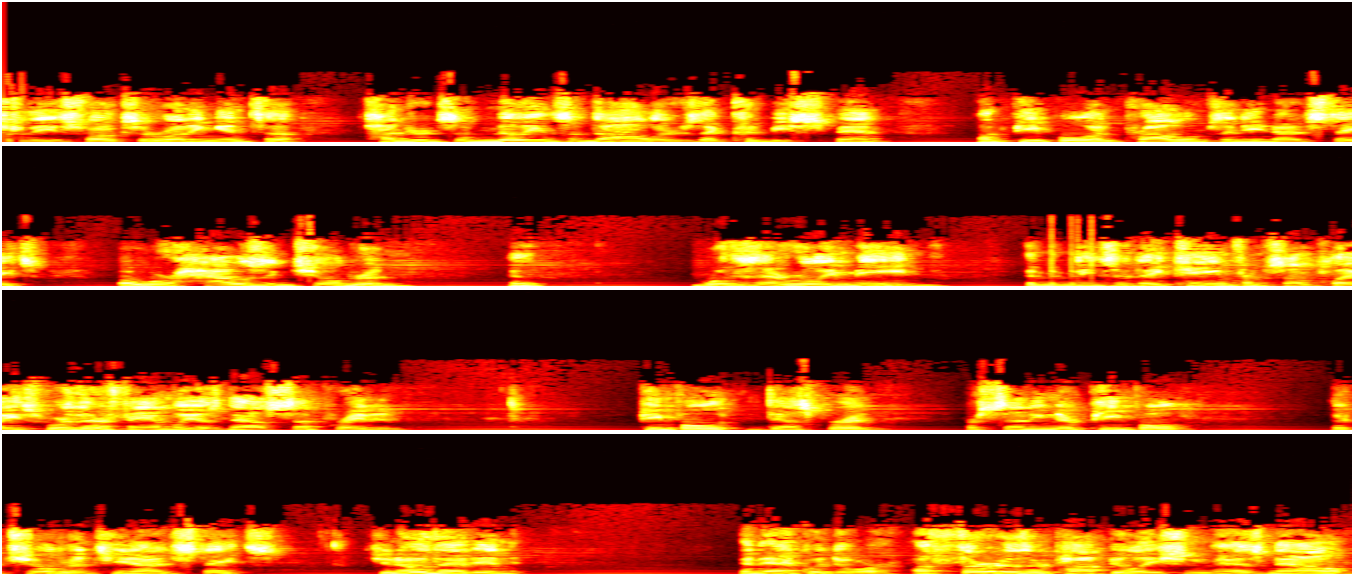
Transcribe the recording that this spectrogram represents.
for these folks are running into hundreds of millions of dollars that could be spent on people and problems in the United States. But we're housing children. And what does that really mean? It means that they came from some place where their family is now separated people desperate are sending their people, their children to the United States. Do you know that in in Ecuador, a third of their population has now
